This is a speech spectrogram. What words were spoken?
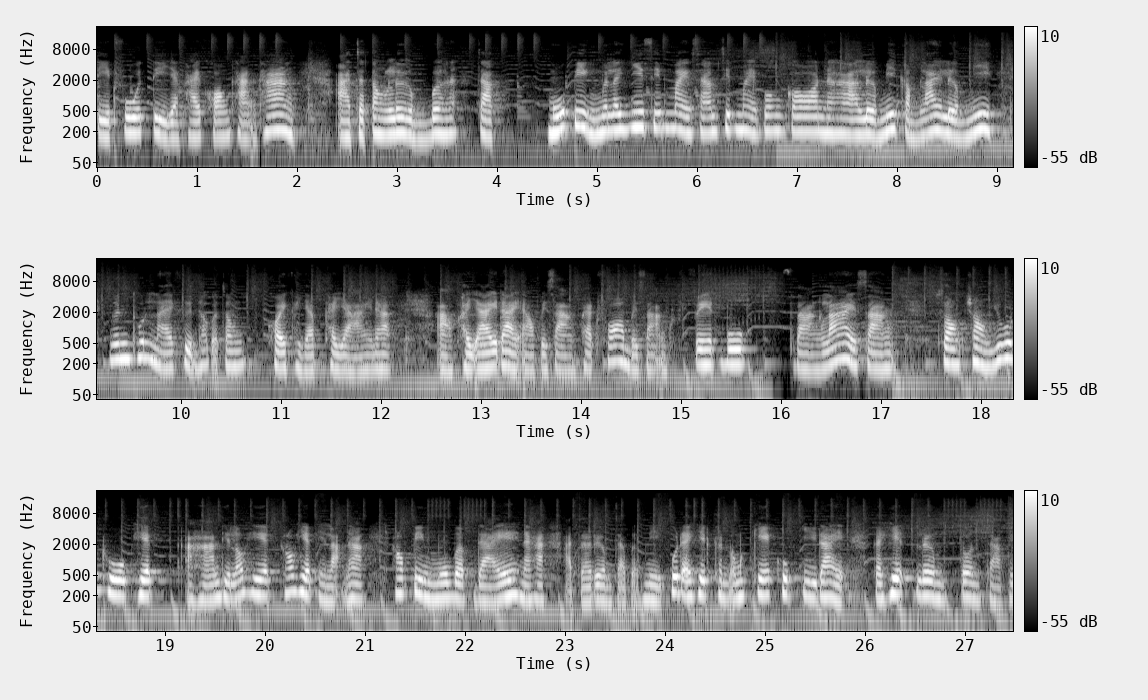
ตรีทฟู้ดตีอยากขายของข้างทาง อาจจะต้องเริ่มเบิ่งนะจากหมูปิ้งเมื้อละ 20 ใหม่ 30 ใหม่วงกรนะคะเริ่อมมีกำไรเริ่อมมีเงินทุนหลายขึ้นเท่ากับต้องคอยขยับขยายนะคะอ้าขยายได้เอาไปสร้างแพลตฟอร์ม ไปสร้าง Facebook สร้างไลน์สร้างช่องช่อง YouTube เฮ็ด อาหารที่เราเฮ็ดเฮาเฮ็ดนี่แหละนะคะเฮาปิ้งหมูแบบใดนะคะ อาจจะเริ่มจากแบบนี้ผู้ใดเฮ็ดขนมเค้กคุกกี้ได้ก็เฮ็ดเริ่มต้นจากเ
